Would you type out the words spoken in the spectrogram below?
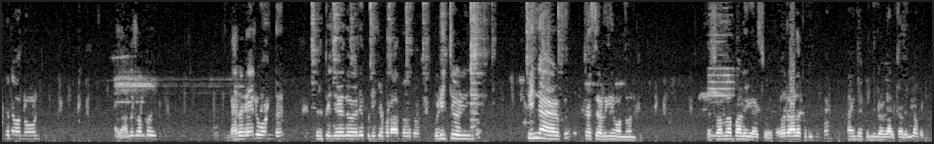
അങ്ങനെ വന്നുകൊണ്ട് അതാണ് സംഭവിക്കുന്നത്. എല്ലാവരുടെ കയ്യിലും ഉണ്ട്. തെറ്റ് ചെയ്തവര് പിടിക്കപ്പെടാത്തവരുണ്ട്. പിടിച്ചു കഴിയുമ്പോൾ പിന്നെ അയാൾക്ക് കേസ് തെളിഞ്ഞ് വന്നുകൊണ്ടിരിക്കും സ്വർണപ്പാളി കേസ് വരും ഒരാളെ പിടിക്കുമ്പോൾ അതിന്റെ പിന്നിലുള്ള ആൾക്കാരെല്ലാം പിടിക്കും.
